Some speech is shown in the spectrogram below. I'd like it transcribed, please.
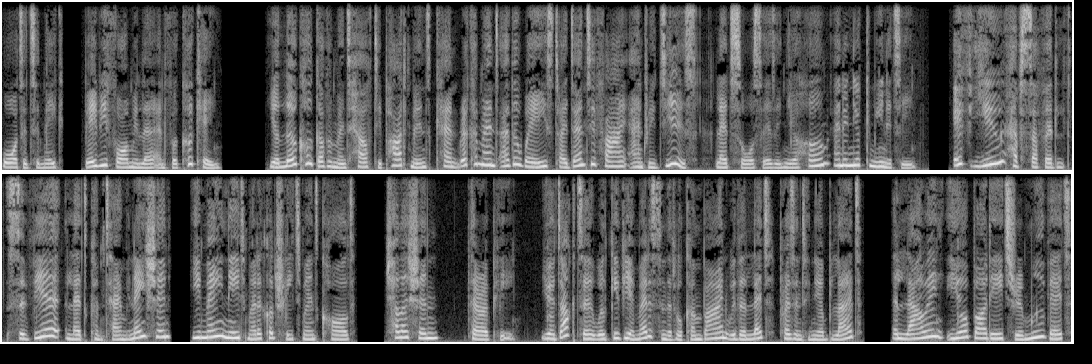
water to make baby formula and for cooking. Your local government health department can recommend other ways to identify and reduce lead sources in your home and in your community. If you have suffered severe lead contamination, you may need medical treatment called chelation therapy. Your doctor will give you a medicine that will combine with the lead present in your blood, allowing your body to remove it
